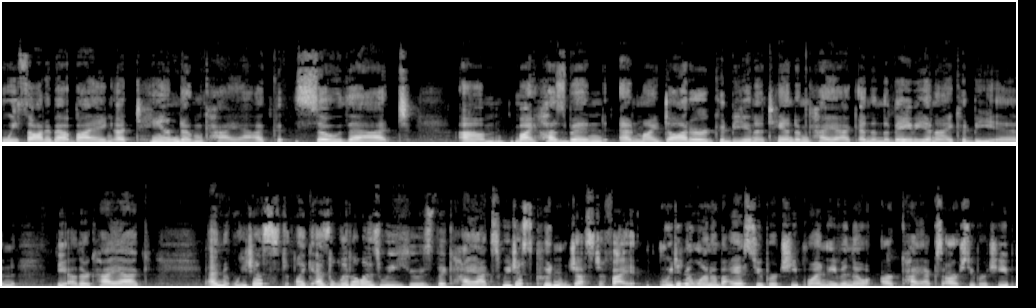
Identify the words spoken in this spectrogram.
we thought about buying a tandem kayak so that um, my husband and my daughter could be in a tandem kayak, and then the baby and I could be in the other kayak. And we just, like, as little as we used the kayaks, we just couldn't justify it. We didn't want to buy a super cheap one, even though our kayaks are super cheap.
